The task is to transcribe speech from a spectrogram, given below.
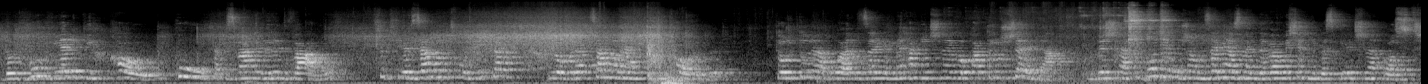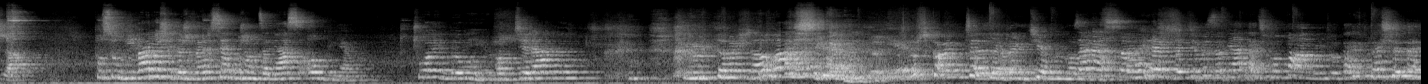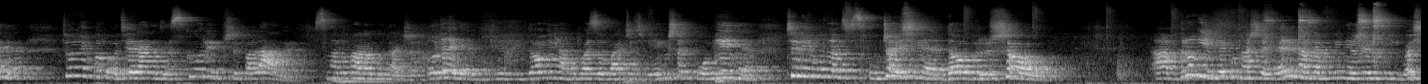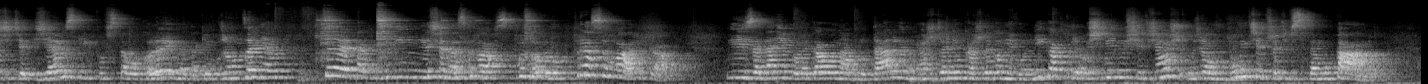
Do dwóch wielkich koł, kół tzw. rydwanów przytwierdzano człowieka i obracano ręką korby. Tortura była rodzajem mechanicznego patroszenia, gdyż na spodzie urządzenia znajdowały się niebezpieczne ostrza. Posługiwano się też wersją urządzenia z ogniem. Człowiek był dość. No właśnie, już kończę. Nie będziemy. Zaraz tą krew będziemy zamiatać mopami tutaj, która się leje. Człowiek był odzierany ze skóry i przypalany. Smarowano go także olejem, by widownia mogła zobaczyć większe płomienie, czyli mówiąc współcześnie, dobry show. A w II wieku naszej ery na zamówienie rzymskich właścicieli ziemskich powstało kolejne takie urządzenie, które tak niewinnie się nazywa z pozoru prasowarka. Jej zadanie polegało na brutalnym miażdżeniu każdego niewolnika, który ośmielił się wziąć udział w buncie przeciw swemu panu.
